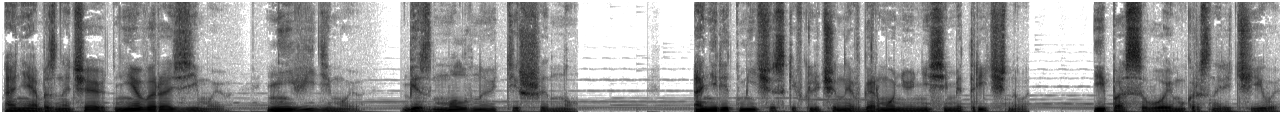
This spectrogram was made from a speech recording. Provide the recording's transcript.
Они обозначают невыразимую, невидимую, безмолвную тишину. Они ритмически включены в гармонию несимметричного и по-своему красноречивы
